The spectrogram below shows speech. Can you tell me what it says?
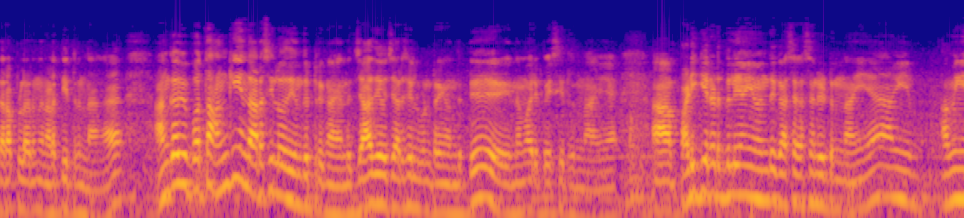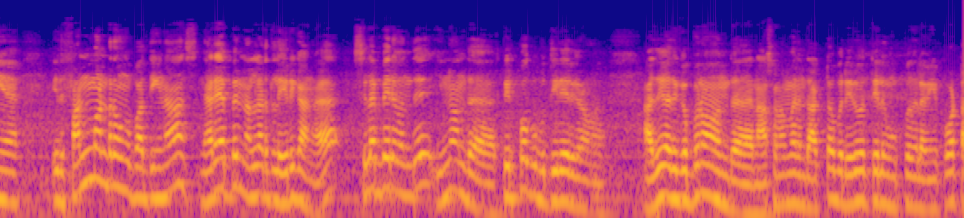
தரப்புல இருந்து நடத்திட்டு இருந்தாங்க. அங்க போய் பார்த்தா அங்கேயும் இந்த அரசியல்வாதி வந்துட்டு இருக்காங்க இந்த ஜாதியை வச்சு அரசியல் பண்றவங்க வந்துட்டு இந்த மாதிரி பேசிட்டு இருந்தாங்க. படிக்கிற இடத்துலயும் அவங்க வந்து கச கசந்துட்டு இருந்தாங்க. அவங்க அவங்க இது ஃபன் பண்றவங்க பாத்தீங்கன்னா நிறைய பேர் நல்ல இடத்துல இருக்காங்க. சில பேர் வந்து இன்னும் அந்த பிற்போக்கு புத்தியிலே இருக்கிறவங்க. அது அதுக்கப்புறம் அந்த நான் சொன்ன மாதிரி இந்த அக்டோபர் இருபத்தேழு முப்பதுல அவங்க போட்ட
